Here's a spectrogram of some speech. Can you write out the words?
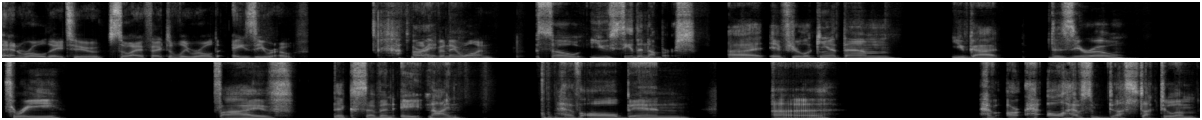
and rolled a two. So I effectively rolled a zero. All Not right. even a one. so you see the numbers. Uh, if you're looking at them, you've got the zero, three, five, six, seven, eight, nine have all been uh have are, all have some dust stuck to them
